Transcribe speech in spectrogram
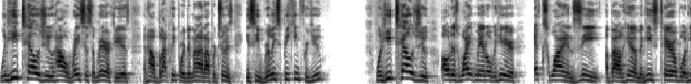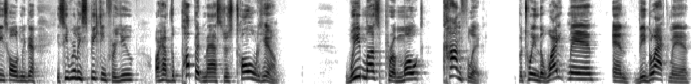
When he tells you how racist America is and how black people are denied opportunities, is he really speaking for you? When he tells you, oh, this white man over here, X, Y, and Z about him, and he's terrible and he's holding me down, is he really speaking for you? Or have the puppet masters told him, we must promote conflict between the white man and the black man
